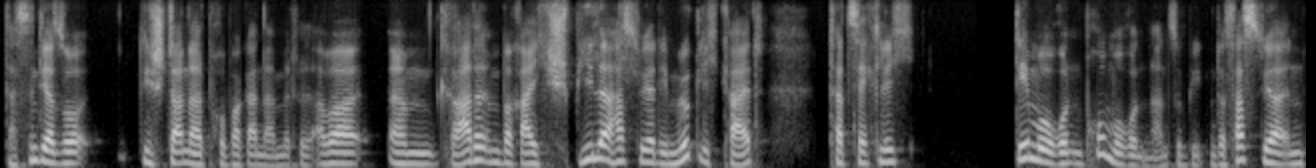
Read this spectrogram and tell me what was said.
Das sind ja so die Standardpropagandamittel. Aber ähm, gerade im Bereich Spiele hast du ja die Möglichkeit, tatsächlich Demo-Runden, Promo-Runden anzubieten. Das hast du ja in,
